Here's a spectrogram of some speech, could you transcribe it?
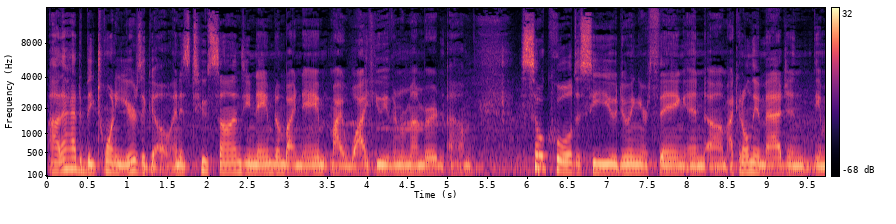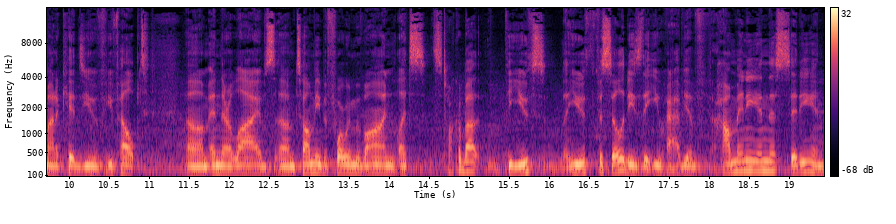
Uh, that had to be 20 years ago, and his two sons. You named them by name. My wife, you even remembered. Um, so cool to see you doing your thing, and um, I can only imagine the amount of kids you've you've helped um, in their lives. Um, tell me before we move on. Let's, let's talk about the youth the youth facilities that you have. You have how many in this city, and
